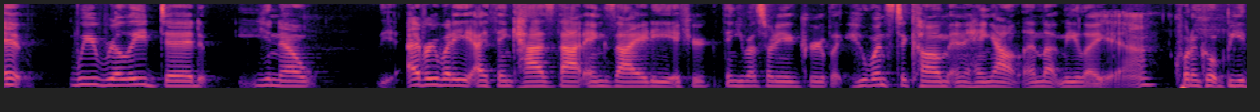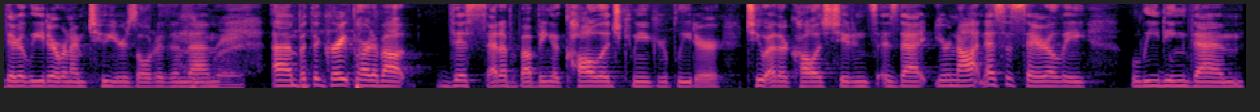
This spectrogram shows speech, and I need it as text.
it. We really did. You know, everybody I think has that anxiety if you're thinking about starting a group like who wants to come and hang out and let me like Yeah. quote unquote be their leader when I'm two years older than them. Right. Um, but the great part about this setup about being a college community group leader to other college students is that you're not necessarily leading them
